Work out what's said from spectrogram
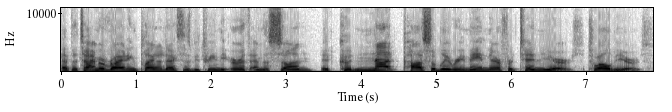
at the time of writing, Planet X is between the Earth and the Sun. It could not possibly remain there for 10 years, 12 years.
